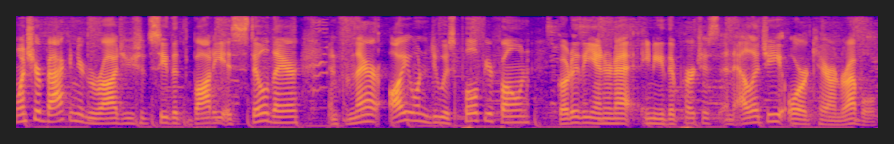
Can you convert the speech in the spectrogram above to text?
Once you're back in your garage, you should see that the body is still there, and from there, all you want to do is pull up your phone, go to the internet, and either purchase an Elegy or a Karin Rebel.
